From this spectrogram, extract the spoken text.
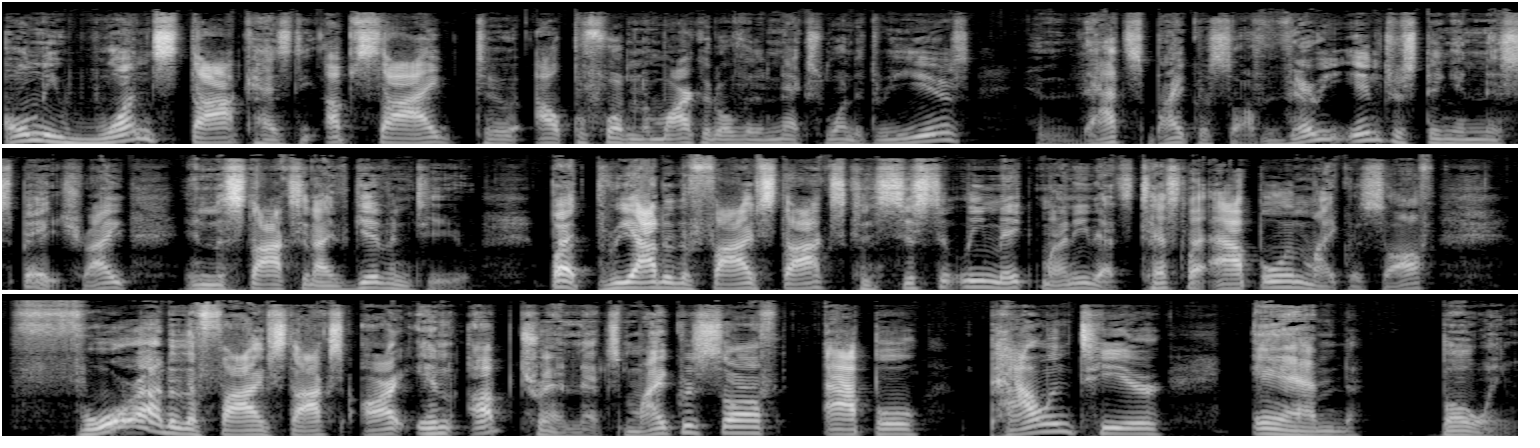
only one stock has the upside to outperform the market over the next one to three years, and that's Microsoft. Very interesting in this space, right? In the stocks that I've given to you. But three out of the five stocks consistently make money. That's Tesla, Apple, and Microsoft. Four out of the five stocks are in uptrend. That's Microsoft, Apple, Palantir, and Boeing.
